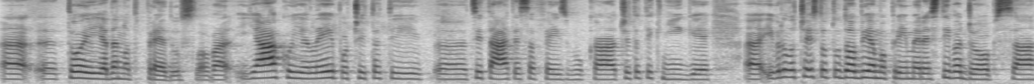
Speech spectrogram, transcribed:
e, e, to je jedan od preduslova. Jako je lepo čitati e, citate sa Facebooka, čitati knjige i vrlo često tu dobijamo primere Steva Jobsa,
